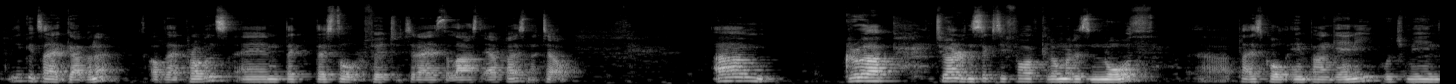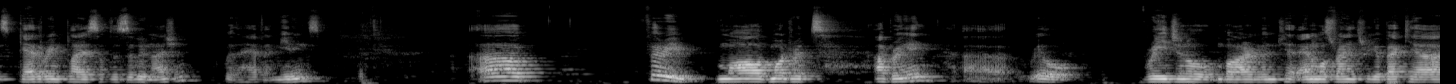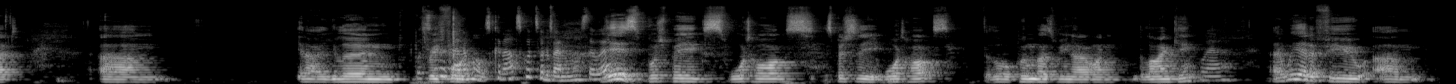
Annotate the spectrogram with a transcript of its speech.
you could say a governor of that province, and they, they still refer to today as the last outpost, Natal. Um, grew up 265 kilometers north, uh, a place called Empangeni, which means gathering place of the Zulu nation, where they have their meetings. Uh, very mild, moderate upbringing, uh, real regional environment. You had animals running through your backyard. Um, you know, you learn What three, sort of four. animals? Can I ask what sort of animals there were? Yes, bush pigs, warthogs, especially warthogs, the little pumbas we know on The Lion King. Wow. And we had a few, um,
